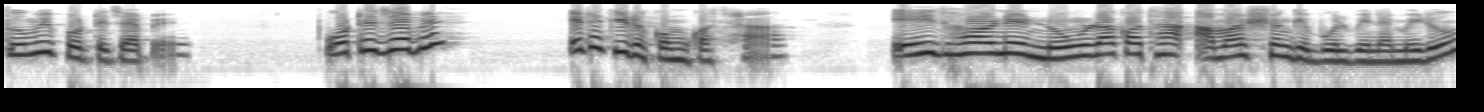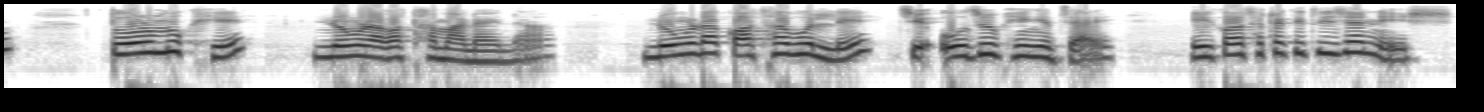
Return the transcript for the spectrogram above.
তুমি পটে যাবে। পটে যাবে? এটা কীরকম কথা? এই ধরনের নোংরা কথা আমার সঙ্গে বলবি না মিরু। তোর মুখে নোংরা কথা মানায় না। নোংরা কথা বললে যে অজু ভেঙে যায় এই কথাটা কি তুই জানিস?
